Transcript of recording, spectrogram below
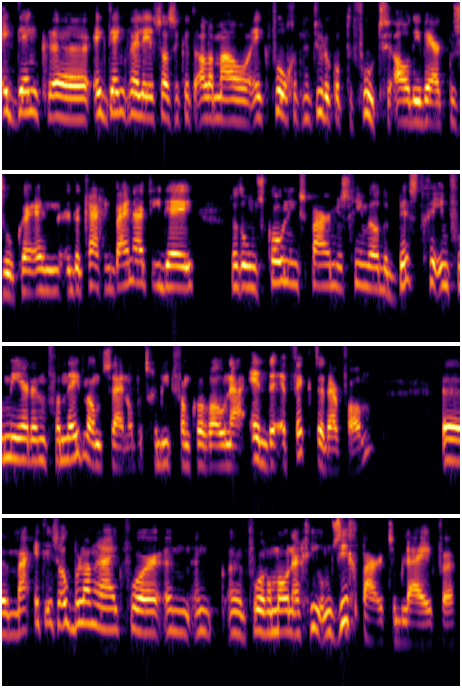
Ik, denk, uh, ik denk wel eens als ik het allemaal... Ik volg het natuurlijk op de voet, al die werkbezoeken. En dan krijg ik bijna het idee dat ons koningspaar misschien wel de best geïnformeerden van Nederland zijn op het gebied van corona en de effecten daarvan. maar het is ook belangrijk voor een, een, voor een monarchie om zichtbaar te blijven.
